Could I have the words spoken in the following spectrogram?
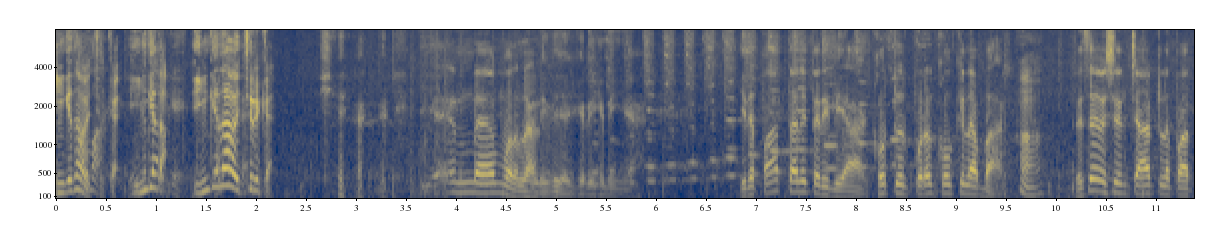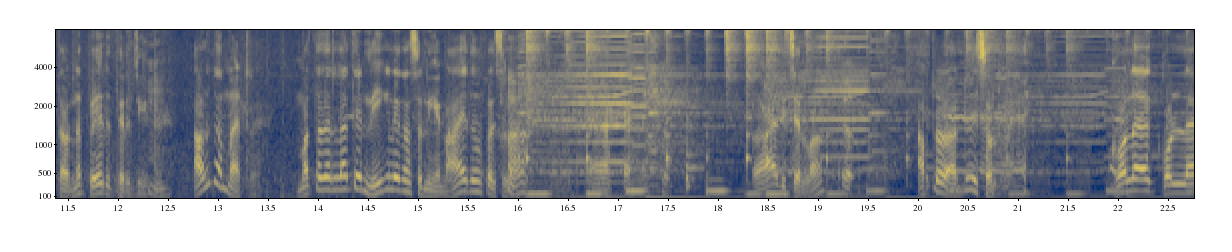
இங்கதான் வச்சிருக்கேன். இங்கதான் இங்கதான் வச்சிருக்கேன். என்ன முதலாளி இது கேட்குறீங்க நீங்க? இதை பார்த்தாலே தெரியலையா? கோட்டூர் புறம் கோகிலா பார் ரிசர்வேஷன் சார்ட்ல பார்த்த உடனே பேரு தெரிஞ்சுக்கிட்டேன். அவ்வளவுதான் மேட்ரு மற்றது எல்லாத்தையும் நீங்களே தான் சொன்னீங்க. நான் எதுவும் பேசல. அடிச்சிடலாம் அப்புறம் ஒரு அட்வைஸ் சொல்கிறேன் கொலை கொள்ளை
